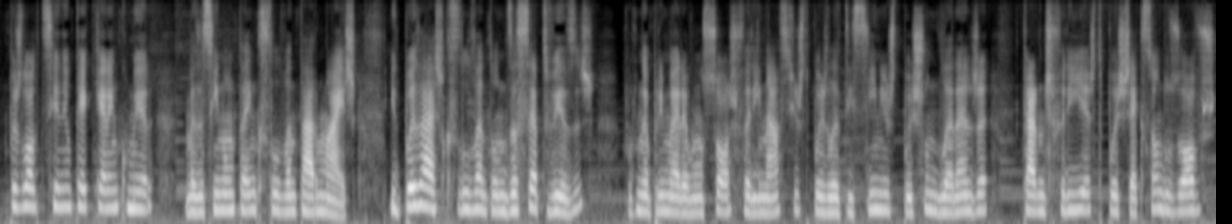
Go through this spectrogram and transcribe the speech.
depois logo decidem o que é que querem comer, mas assim não têm que se levantar mais. E depois acho que se levantam 17 vezes, porque na primeira vão só os farináceos, depois laticínios, depois sumo de laranja, carnes frias, depois secção dos ovos,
